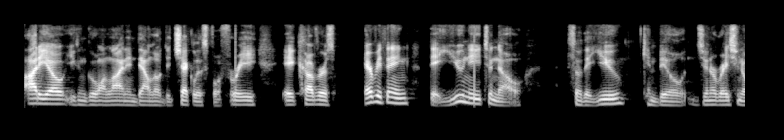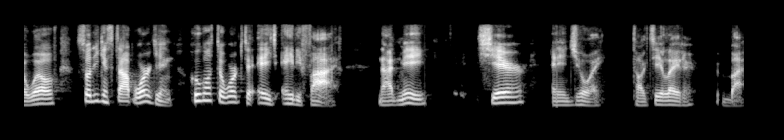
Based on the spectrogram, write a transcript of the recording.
audio, you can go online and download the checklist for free. It covers everything that you need to know so that you can build generational wealth so that you can stop working. Who wants to work to age 85? Not me. Share and enjoy. Talk to you later. Bye.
